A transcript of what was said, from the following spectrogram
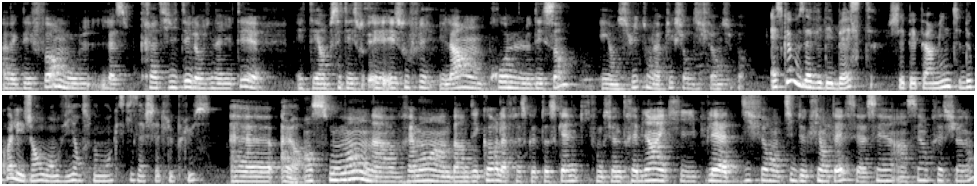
avec des formes où la créativité, l'originalité était c'était essoufflé. Et là, on prône le dessin et ensuite on l'applique sur différents supports. Est-ce que vous avez des bestes chez Peppermint? De quoi les gens ont envie en ce moment? Qu'est-ce qu'ils achètent le plus? Euh, alors en ce moment, on a vraiment un, ben, décor, la fresque toscane, qui fonctionne très bien et qui plaît à différents types de clientèle. C'est assez, assez impressionnant.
